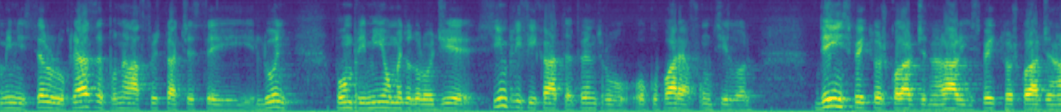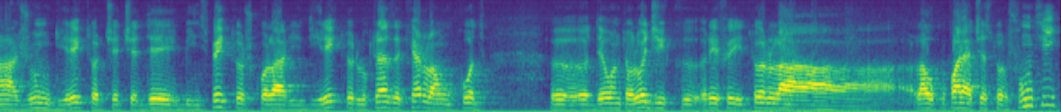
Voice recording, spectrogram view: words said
Ministerul lucrează până la sfârșitul acestei luni. Vom primi o metodologie simplificată pentru ocuparea funcțiilor de inspector școlar general, inspector școlar general ajung, director CCD, inspector școlari, director, lucrează chiar la un cod uh, deontologic referitor la, la ocuparea acestor funcții,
